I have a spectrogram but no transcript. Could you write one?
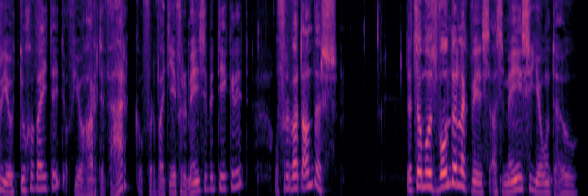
vir jou toegewydheid of jou harde werk of vir wat jy vir mense beteken het of vir wat anders? Dit sou mos wonderlik wees as mense jou onthou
